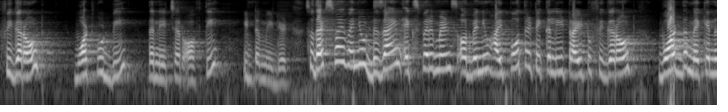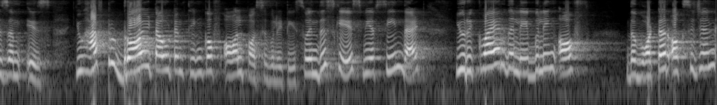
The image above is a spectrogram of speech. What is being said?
figure out what would be the nature of the intermediate. So, that is why when you design experiments or when you hypothetically try to figure out what the mechanism is, you have to draw it out and think of all possibilities. So, in this case we have seen that you require the labeling of the water oxygen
